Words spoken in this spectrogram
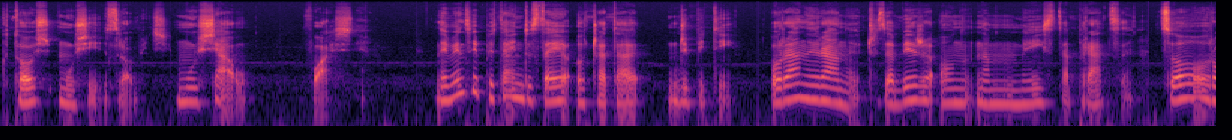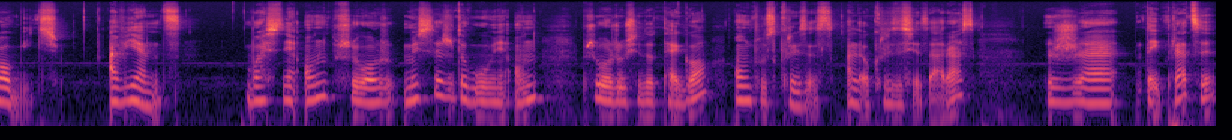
ktoś musi zrobić. Musiał. Właśnie. Najwięcej pytań dostaję o czata GPT. O rany, rany, czy zabierze on nam miejsca pracy? Co robić? A więc właśnie on przyłożył, myślę, że to głównie on przyłożył się do tego, on plus kryzys, ale o kryzysie zaraz, że tej pracy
